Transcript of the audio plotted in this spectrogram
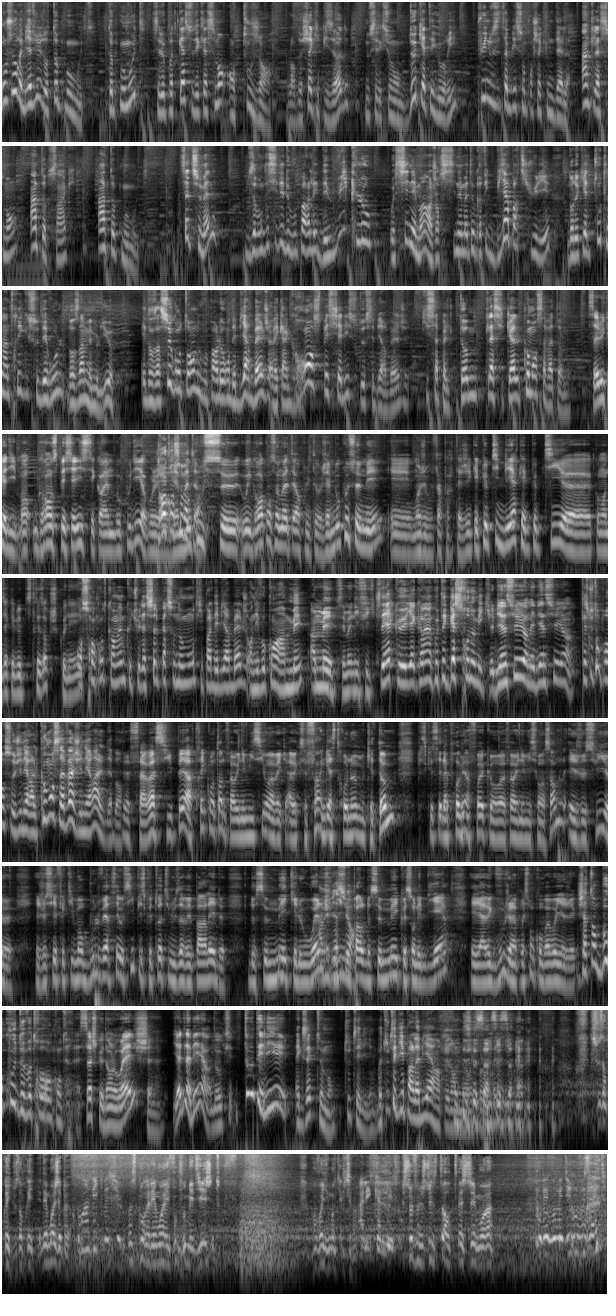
Bonjour et bienvenue dans Top Moumout. Top Moumout, c'est le podcast des classements en tout genre. Lors de chaque épisode, nous sélectionnons deux catégories, puis nous établissons pour chacune d'elles un classement, un top 5, un top Moumout. Cette semaine, nous avons décidé de vous parler des huit clos au cinéma, un genre cinématographique bien particulier, dans lequel toute l'intrigue se déroule dans un même lieu. Et dans un second temps, nous vous parlerons des bières belges avec un grand spécialiste de ces bières belges, qui s'appelle Tom Classical. Comment ça va Tom? Salut Caddy. Bon, grand spécialiste, c'est quand même beaucoup dire. Bon, Grand consommateur. beaucoup ce... Oui, grand consommateur plutôt. J'aime beaucoup ce mets et moi je vais vous faire partager quelques petites bières, quelques petits, euh, comment dire, quelques petits trésors que je connais. On se rend compte quand même que tu es la seule personne au monde qui parle des bières belges en évoquant un mets. Ah mais, c'est magnifique. C'est-à-dire qu'il y a quand même un côté gastronomique. Mais bien sûr, mais bien sûr. Qu'est-ce que t'en penses, Général? Comment ça va, Général, d'abord? Ça va super, très content de faire une émission avec, avec ce fin gastronome qui est Tom, puisque c'est la première fois qu'on va faire une émission ensemble, et je suis, euh, et je suis effectivement bouleversé aussi, puisque toi tu nous avais parlé de, de ce mets qui est le Ah, Welsh, il sûr. nous parle de ce mets que sont les bières, et avec vous j'ai l'impression qu'on va voyager. J'attends beaucoup de votre rencontre. Euh, Sache que dans le Welsh, il y a de la bière, donc tout est lié. Exactement, tout est lié. Bah, tout est lié par la bière un peu dans le Nord, c'est ça, c'est ça. Je vous en prie, je vous en prie, aidez-moi, j'ai peur. Moins vite, monsieur. Au secours, aidez-moi, il faut que vous m'aidiez, j'étouffe. Envoyez-moi quelqu'un. Allez, calmez-vous. Je veux juste rentrer chez moi. Pouvez-vous me dire où vous êtes?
